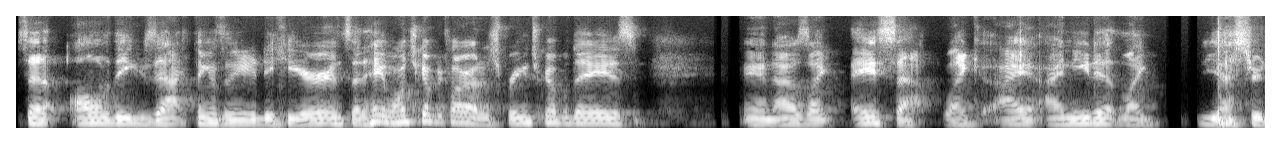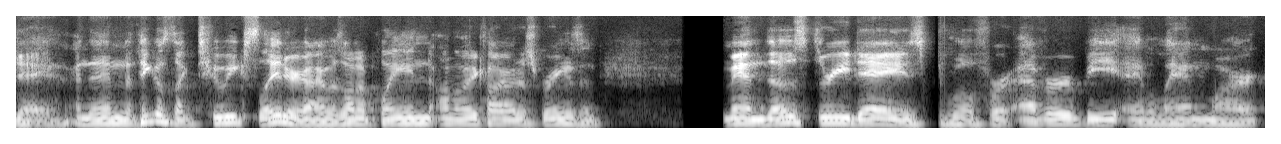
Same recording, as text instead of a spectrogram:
said all of the exact things I needed to hear and said, Hey, why don't you come to Colorado Springs for a couple days? And I was like, ASAP. Like I I need it like yesterday. And then I think it was like two weeks later, I was on a plane on the way to Colorado Springs. And man, those three days will forever be a landmark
